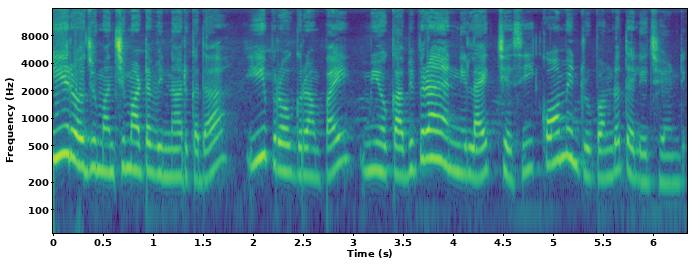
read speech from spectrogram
ఈరోజు మంచి మాట విన్నారు కదా? ఈ ప్రోగ్రాంపై మీ యొక్క అభిప్రాయాన్ని లైక్ చేసి కామెంట్ రూపంలో తెలియచేయండి.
